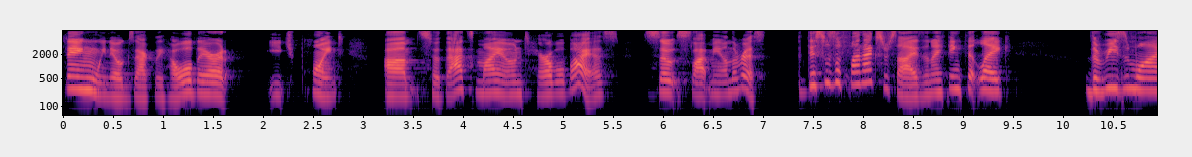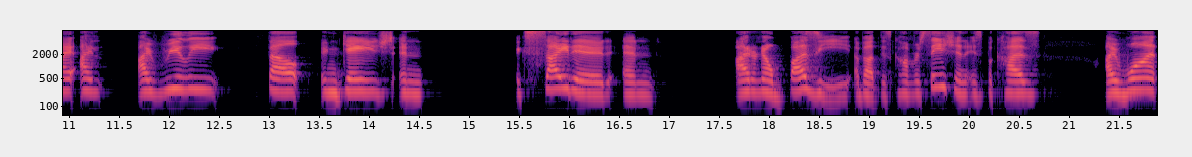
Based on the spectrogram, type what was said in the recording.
thing. We know exactly how old they are at each point. Um, so that's my own terrible bias. So slap me on the wrist. This was a fun exercise and i think that like the reason why i i really felt engaged and excited and i don't know buzzy about this conversation is because i want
